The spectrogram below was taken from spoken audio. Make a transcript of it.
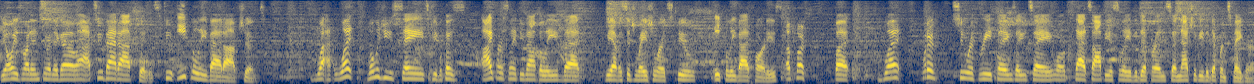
you always run into and they go, ah, two bad options, two equally bad options. What what what would you say to people? Because I personally do not believe that we have a situation where it's two equally bad parties. Of course. But what what are two or three things that you'd say, well, that's obviously the difference and that should be the difference maker?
